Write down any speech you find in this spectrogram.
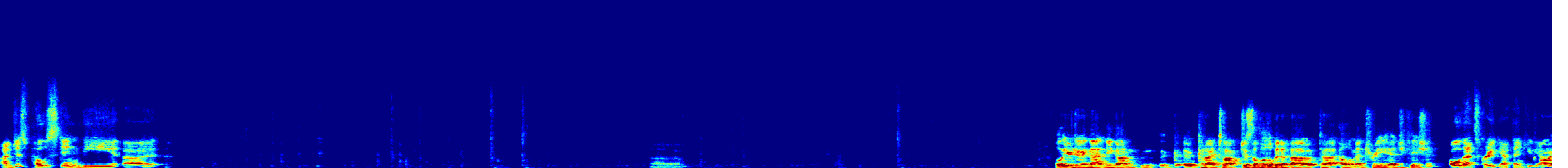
I'm just posting the uh, While you're doing that, Niigaan, could I talk just a little bit about uh, elementary education? Oh, that's great. Yeah, thank you. Yeah.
